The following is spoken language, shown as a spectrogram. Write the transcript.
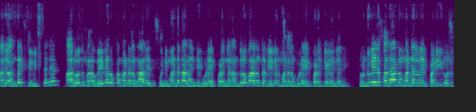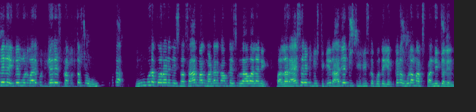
మరియు అందరికి మేము ఇస్తేనే ఆ రోజు మన వేలేరు ఒక్క మండలం కాలేదు. కొన్ని మండలాలు అన్ని కూడా ఏర్పడడం జరిగింది. అందులో భాగంగా వేలేరు మండలం కూడా ఏర్పడడం చేయడం జరిగింది. రెండు వేల పదహారులో మండలం ఏర్పడి రెండు వేల ఇరవై మూడు వరకు టీఆర్ఎస్ ప్రభుత్వంలో ఉంది కూడా మేము కూడా పోరాటం చేసినాం సార్ మాకు మండల కాంప్లెక్స్ కావాలని పల్ల రాజశేఖర దృష్టికి రాజే దృష్టికి తీసుకపోతే ఎక్కడ కూడా మాకు స్పందించలేదు.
